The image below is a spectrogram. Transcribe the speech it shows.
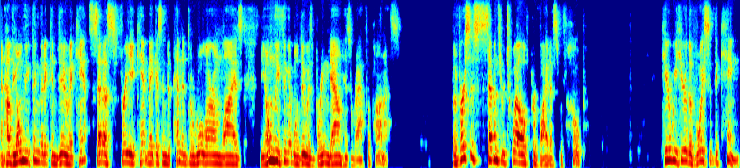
and how the only thing that it can do, it can't set us free, it can't make us independent to rule our own lives. The only thing it will do is bring down his wrath upon us. But verses 7 through 12 provide us with hope. Here we hear the voice of the king.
